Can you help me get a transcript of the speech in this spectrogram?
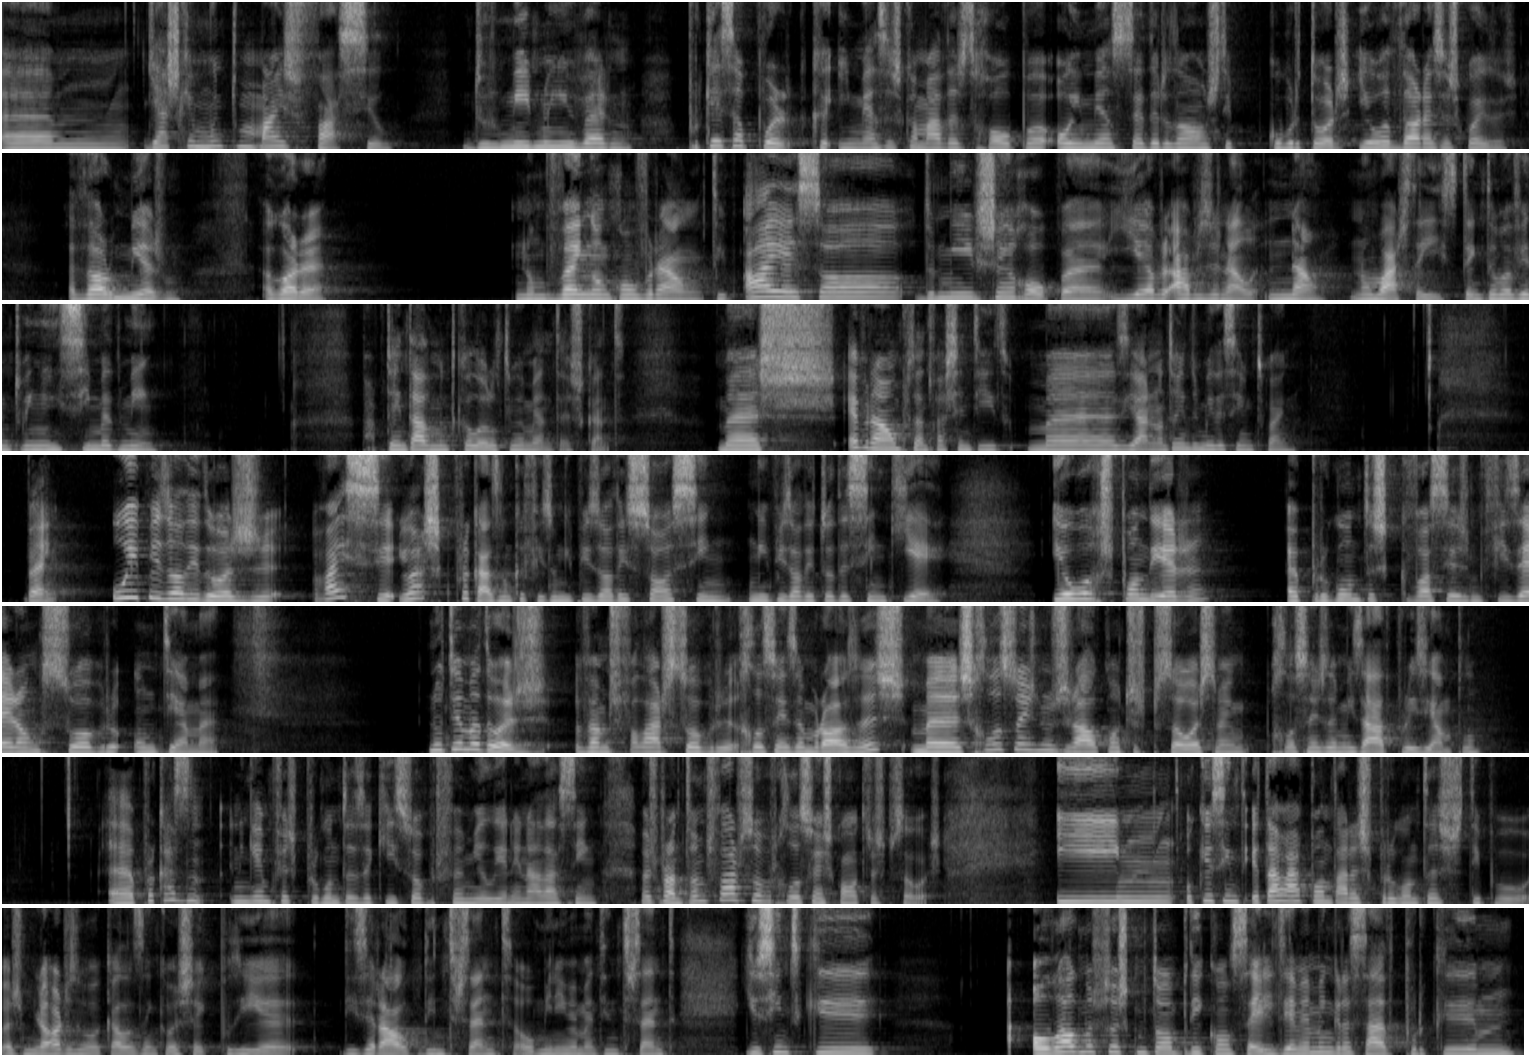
Um, e acho que é muito mais fácil dormir no inverno. Porque é só pôr imensas camadas de roupa ou imensos edredons, tipo cobertores. E eu adoro essas coisas. Adoro mesmo. Agora, não me venham com verão, tipo, ah, é só dormir sem roupa e abre, abre a janela. Não, não basta isso. Tem que ter uma ventoinha em cima de mim. Pá, tem estado muito calor ultimamente, é chocante. Mas é verão, portanto faz sentido. Mas, já, yeah, não tenho dormido assim muito bem. Bem, o episódio de hoje vai ser. Eu acho que por acaso nunca fiz um episódio só assim, um episódio todo assim, que é eu a responder a perguntas que vocês me fizeram sobre um tema. No tema de hoje vamos falar sobre relações amorosas, mas relações no geral com outras pessoas, também relações de amizade, por exemplo. Uh, por acaso ninguém me fez perguntas aqui sobre família nem nada assim, mas pronto, vamos falar sobre relações com outras pessoas. E hum, o que eu sinto, eu estava a apontar as perguntas, tipo as melhores ou aquelas em que eu achei que podia dizer algo de interessante ou minimamente interessante, e eu sinto que houve algumas pessoas que me estão a pedir conselhos e é mesmo engraçado porque hum,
